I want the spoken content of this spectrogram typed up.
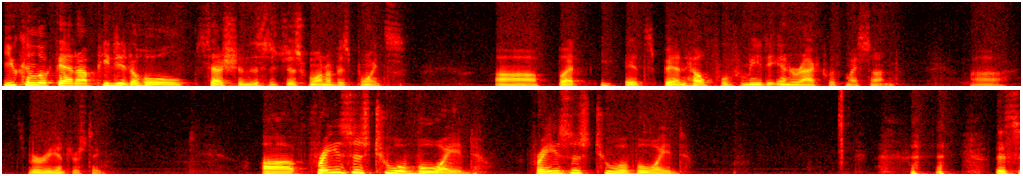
you can look that up. He did a whole session. This is just one of his points. Uh, but it's been helpful for me to interact with my son. Uh, it's very interesting. Uh, phrases to avoid. Phrases to avoid. this,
